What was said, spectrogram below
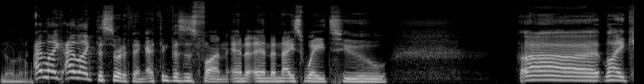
no, no, no. I like I like this sort of thing. I think this is fun and and a nice way to uh like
